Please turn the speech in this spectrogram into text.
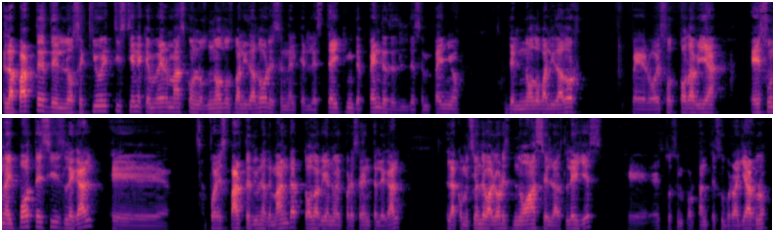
La parte de los securities tiene que ver más con los nodos validadores, en el que el staking depende del desempeño del nodo validador. Pero eso todavía es una hipótesis legal, eh, pues parte de una demanda, todavía no hay precedente legal la Comisión de Valores no hace las leyes, esto es importante subrayarlo.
